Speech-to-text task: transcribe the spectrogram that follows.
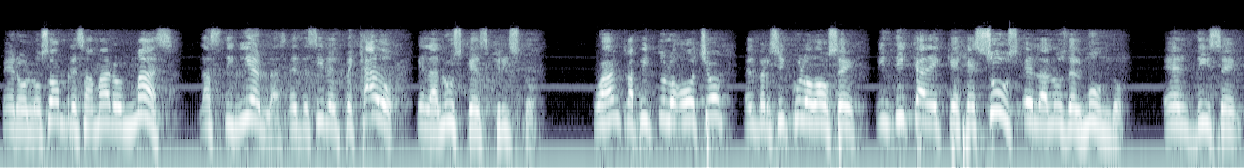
pero los hombres amaron más las tinieblas, es decir, el pecado, que la luz que es Cristo. Juan capítulo 8, el versículo 12, indica de que Jesús es la luz del mundo. Él dice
